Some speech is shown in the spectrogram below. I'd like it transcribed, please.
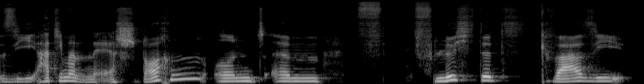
sie hat jemanden erstochen und ähm, flüchtet quasi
